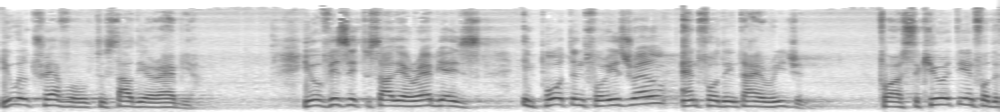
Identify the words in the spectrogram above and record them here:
you will travel to Saudi Arabia. Your visit to Saudi Arabia is important for Israel and for the entire region, for our security and for the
